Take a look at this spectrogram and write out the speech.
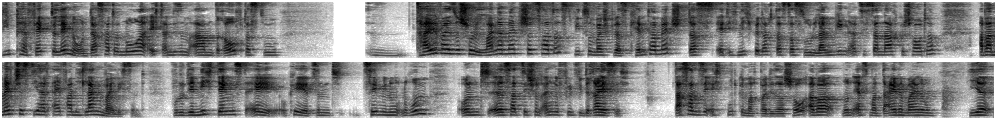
die perfekte Länge und das hatte Noah echt an diesem Abend drauf, dass du teilweise schon lange Matches hattest, wie zum Beispiel das Kenta-Match. Das hätte ich nicht gedacht, dass das so lang ging, als ich es dann nachgeschaut habe. Aber Matches, die halt einfach nicht langweilig sind. Wo du dir nicht denkst, ey, okay, jetzt sind 10 Minuten rum und äh, es hat sich schon angefühlt wie 30. Das haben sie echt gut gemacht bei dieser Show. Aber nun erstmal deine Meinung hier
